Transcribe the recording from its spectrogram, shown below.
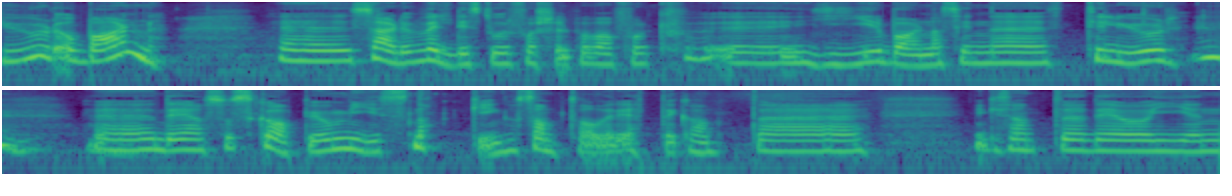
jul og barn, så er det jo veldig stor forskjell på hva folk eh, gir barna sine til jul. Mm. Eh, det også skaper jo mye snakking og samtaler i etterkant. Eh, ikke sant? Det å gi en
